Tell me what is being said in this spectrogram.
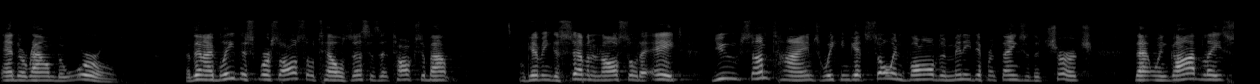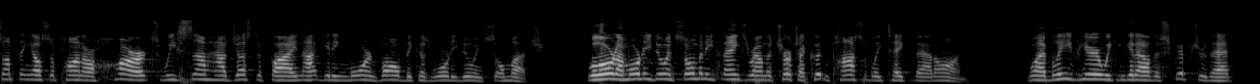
and around the world. And then I believe this verse also tells us, as it talks about giving to seven and also to eight, you sometimes we can get so involved in many different things of the church that when God lays something else upon our hearts, we somehow justify not getting more involved because we're already doing so much. Well, Lord, I'm already doing so many things around the church, I couldn't possibly take that on. Well, I believe here we can get out of the scripture that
